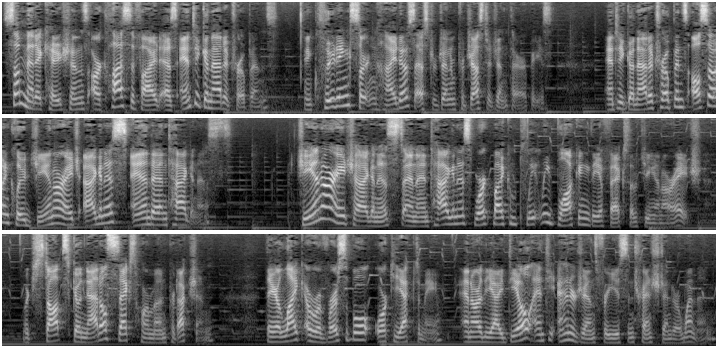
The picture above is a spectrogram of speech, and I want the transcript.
Some medications are classified as antigonadotropins, including certain high-dose estrogen and progestogen therapies. Antigonadotropins also include GnRH agonists and antagonists. GnRH agonists and antagonists work by completely blocking the effects of GnRH, which stops gonadal sex hormone production. They are like a reversible orchiectomy and are the ideal antiandrogens for use in transgender women.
